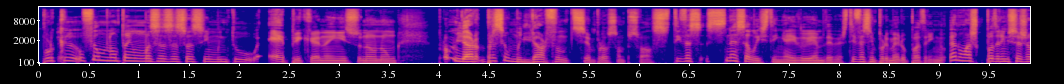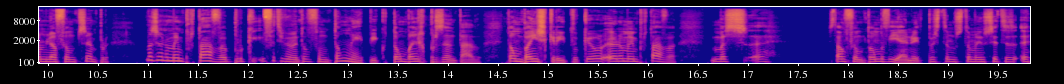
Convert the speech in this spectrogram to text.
Porque o filme não tem uma sensação assim muito épica, nem isso, não. não para, o melhor, para ser o melhor filme de sempre, ouçam pessoal, se, tivesse, se nessa listinha aí do IMDB estivesse em primeiro o Padrinho, eu não acho que o Padrinho seja o melhor filme de sempre, mas eu não me importava, porque efetivamente é um filme tão épico, tão bem representado, tão bem escrito, que eu, eu não me importava. Mas ah, está um filme tão mediano e depois temos também o Citizen. ah,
